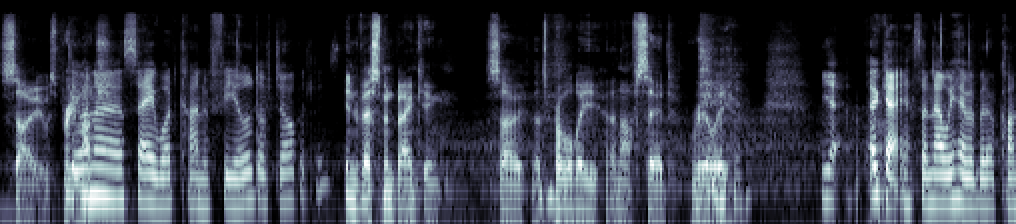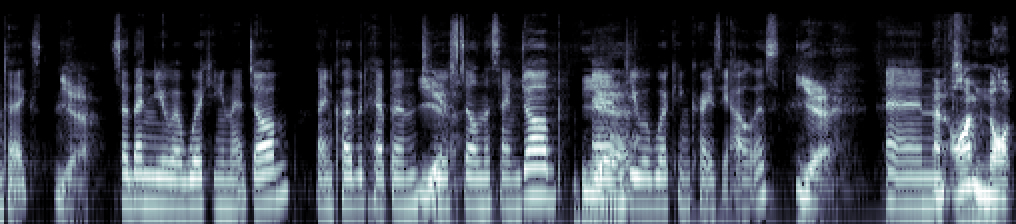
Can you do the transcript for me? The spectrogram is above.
So it was pretty. Do you want to say what kind of field of job at least? investment banking. So that's probably enough said, really. Yeah. Okay, so now we have a bit of context. yeah. So then you were working in that job, then COVID happened, Yeah. you're still in the same job, Yeah. and you were working crazy hours. Yeah. And, And I'm not.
